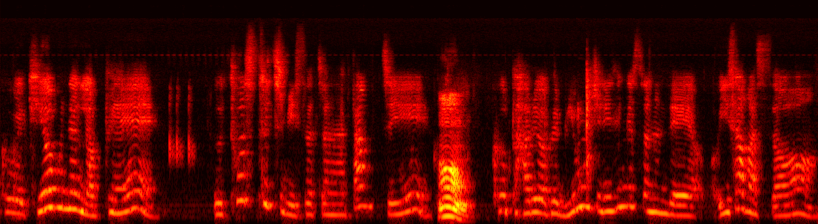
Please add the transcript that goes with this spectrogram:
그왜 기업은행 옆에 그 토스트 집이 있었잖아 빵집 어, 그 바로 옆에 미용실이 생겼었는데 이사 갔어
